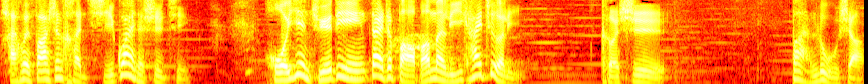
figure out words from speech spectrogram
还会发生很奇怪的事情。火焰决定带着宝宝们离开这里。可是，半路上，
